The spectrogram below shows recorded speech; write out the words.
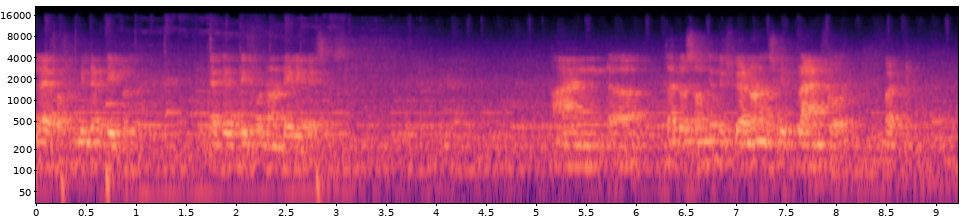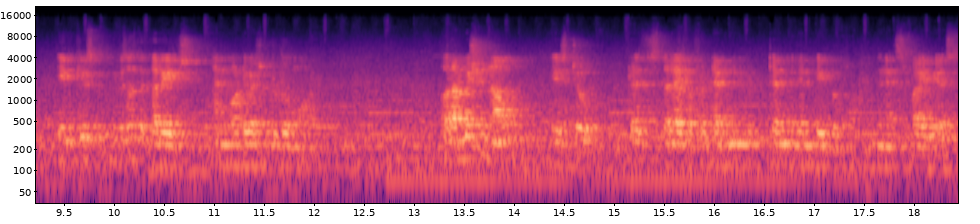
life of a million people with a healthy food on a daily basis. And uh, that was something which we are not actually planned for, but it gives, gives us the courage and motivation to do more. Our ambition now is to touch the life of a 10, million- 10 million people in the next five years,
